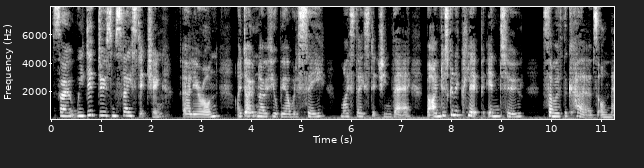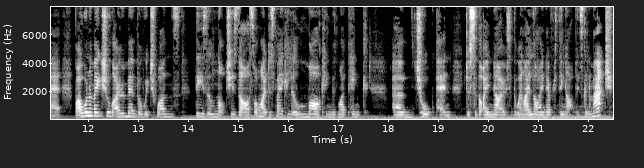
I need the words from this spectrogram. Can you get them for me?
So we did do some stay stitching earlier on. I don't know if you'll be able to see my stay stitching there, but I'm just going to clip into some of the curves on there. But I want to make sure that I remember which ones these little notches are. So I might just make a little marking with my pink um, chalk pen, just so that I know, so that when I line everything up, it's going to match.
